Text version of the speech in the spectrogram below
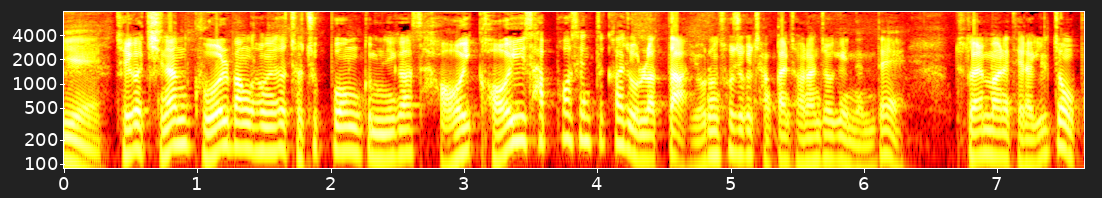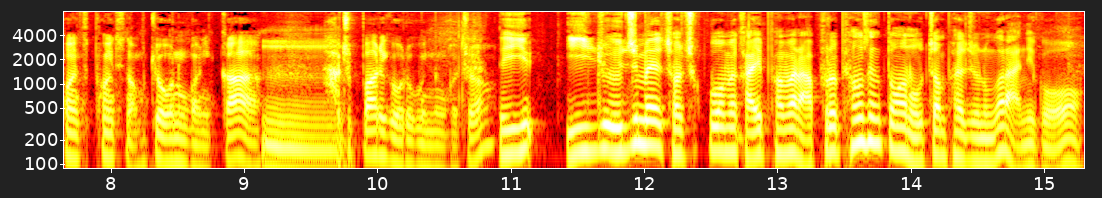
예. 저희가 지난 9월 방송에서 저축보험 금리가 거의 거의 4%까지 올랐다 이런 소식을 잠깐 전한 적이 있는데 두 달 만에 대략 1.5% 포인트 넘게 오는 거니까 음. 아주 빠르게 오르고 있는 거죠. 이, 이 요즘에 저축보험에 가입하면 앞으로 평생 동안 5.8 주는 건 아니고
